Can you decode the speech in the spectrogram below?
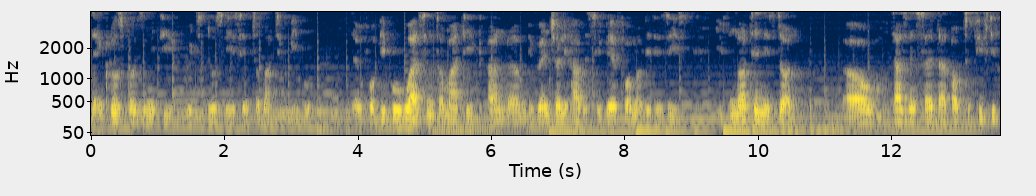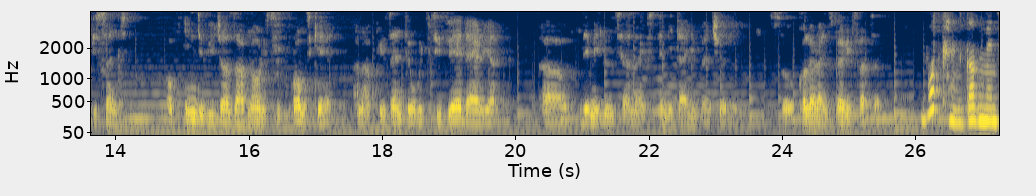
in close proximity with those asymptomatic people. Then for people who are symptomatic and um, eventually have a severe form of the disease, if nothing is done, um, it has been said that up to 50% of individuals have not received prompt care and are presenting with severe diarrhea. Uh, they may lose their lives, they may die eventually. So, cholera is very fatal. What can government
